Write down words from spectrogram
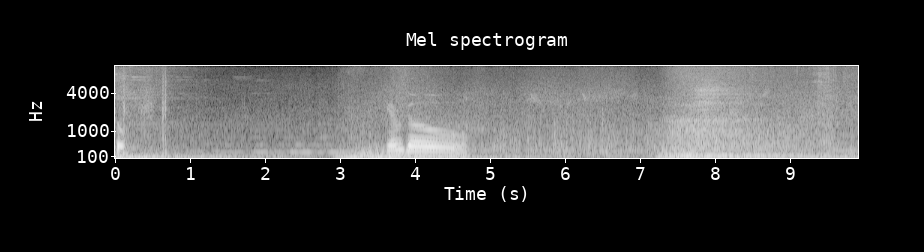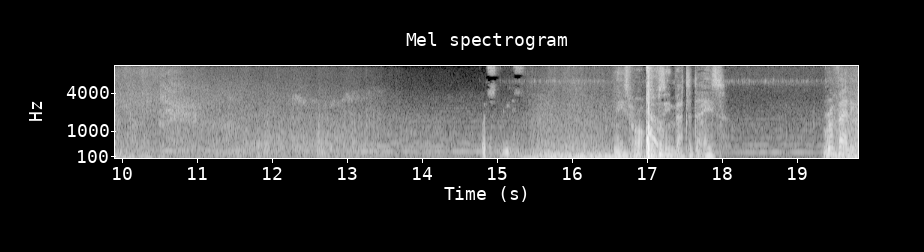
go. Here we go. What's this? These rocks have seen better days. Revelio.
